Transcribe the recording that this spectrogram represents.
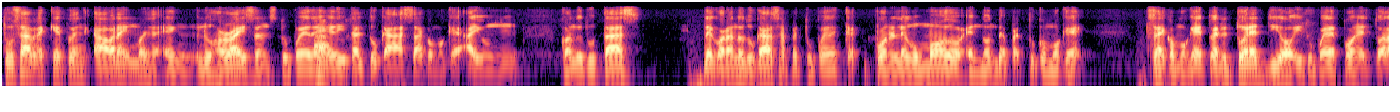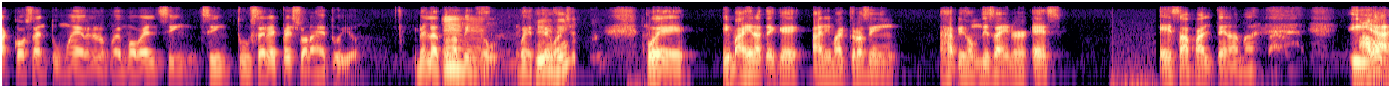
tú sabes que tú ahora mismo en, New Horizons tú puedes editar tu casa, como que hay un, cuando tú estás decorando tu casa, pues tú puedes ponerle en un modo en donde pues tú como que, o sea, como que tú eres, tú eres Dios y tú puedes poner todas las cosas en tu mueble, lo puedes mover sin, sin tú ser el personaje tuyo. ¿Verdad? Tú la pues, este pues imagínate que Animal Crossing Happy Home Designer es esa parte nada más. y ah,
